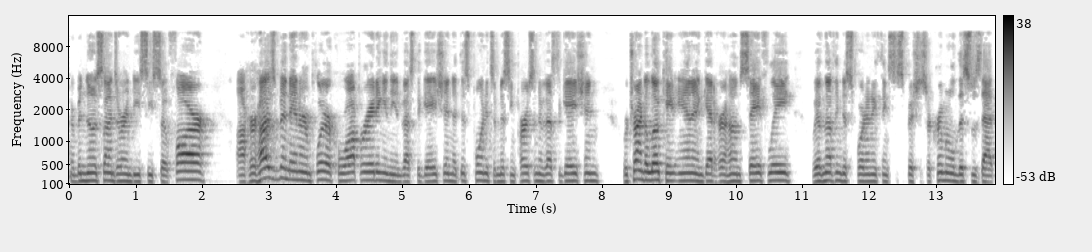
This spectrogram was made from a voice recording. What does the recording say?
There have been no signs of her in DC so far. Uh, her husband and her employer are cooperating in the investigation. At this point, it's a missing person investigation. We're trying to locate Ana and get her home safely. We have nothing to support anything suspicious or criminal. This was at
